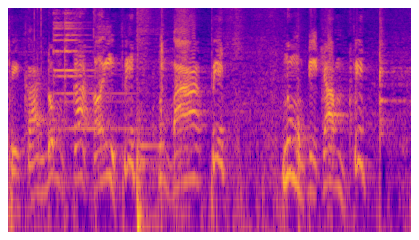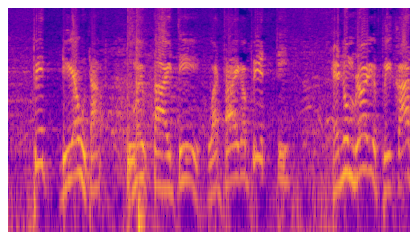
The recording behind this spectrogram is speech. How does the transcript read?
พิการนุ่มกาเกยพิษนุ่มบาพิษนุ่มดีจำพิษพิษเดียวนะไม่ตายทีว่าตายก็พิษทีไอ้นุ่มไรพิการ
